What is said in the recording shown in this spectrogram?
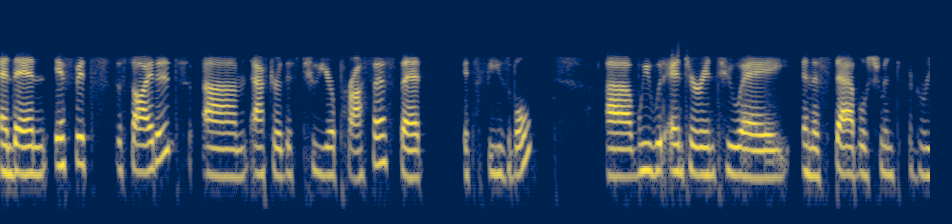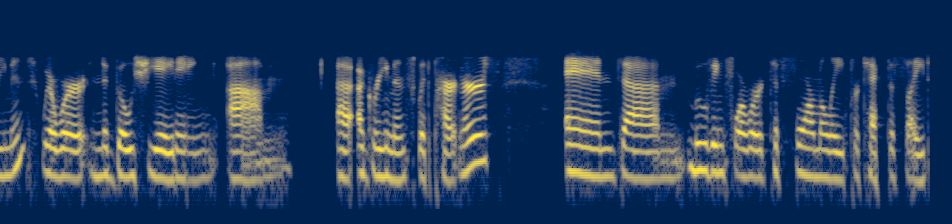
And then, if it's decided um, after this two year process that it's feasible, uh, we would enter into a an establishment agreement where we're negotiating um, uh, agreements with partners and um, moving forward to formally protect the site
